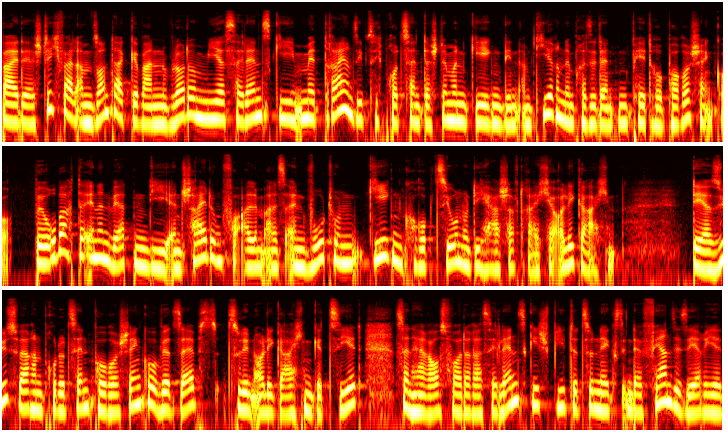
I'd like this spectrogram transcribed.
Bei der Stichwahl am Sonntag gewann Wlodomir Zelensky mit 73 Prozent der Stimmen gegen den amtierenden Präsidenten Petro Poroschenko. BeobachterInnen werten die Entscheidung vor allem als ein Votum gegen Korruption und die Herrschaft reicher Oligarchen. Der Süßwarenproduzent Poroschenko wird selbst zu den Oligarchen gezählt. Sein Herausforderer Zelensky spielte zunächst in der Fernsehserie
